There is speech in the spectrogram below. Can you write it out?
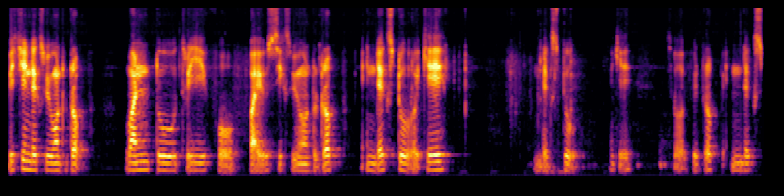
which index we want to drop 1 2 3 4 5 6 we want to drop index 2 okay? Index 2 okay? So if we drop index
